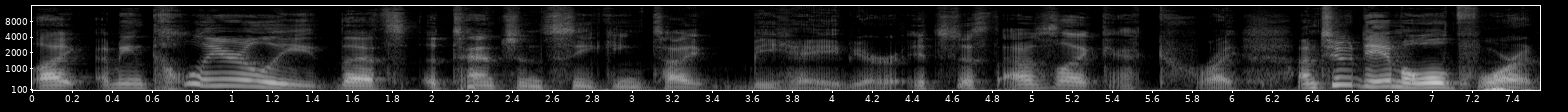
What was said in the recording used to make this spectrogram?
Like, I mean, clearly that's attention seeking type behavior. It's just, I was like, oh, Christ. I'm too damn old for it.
